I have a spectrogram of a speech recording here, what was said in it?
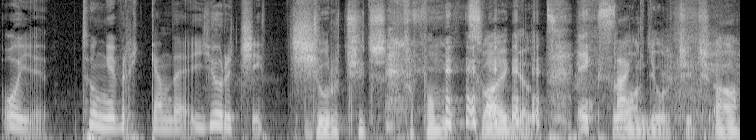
oj, tungvrickande Jurchit Jurcic från Zweigelt. Exakt. Från Jurcic. Ja.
